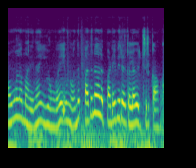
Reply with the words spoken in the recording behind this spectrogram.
அவங்கள மாதிரி தான் இவங்க இவங்க வந்து பதினாலு படை வீரர்களை வச்சுருக்காங்க.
